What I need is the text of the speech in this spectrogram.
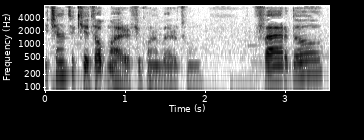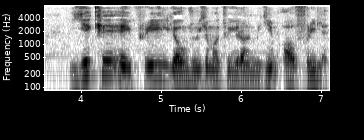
یه چند تا کتاب معرفی کنم براتون. فردا یک اپریل یا اونجوری که ما تو ایران میگیم آوریله.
